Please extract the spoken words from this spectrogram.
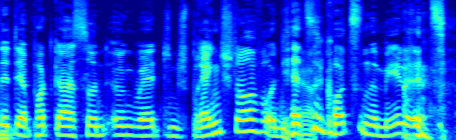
findet der Podcast und irgendwelchen Sprengstoff und jetzt Ja. kotzende Mädels.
